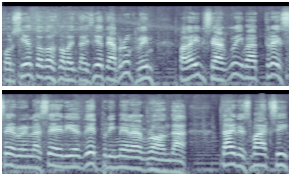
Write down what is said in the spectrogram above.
por 102.97 a Brooklyn para irse arriba 3-0 en la serie de primera ronda. Tyrese Maxi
